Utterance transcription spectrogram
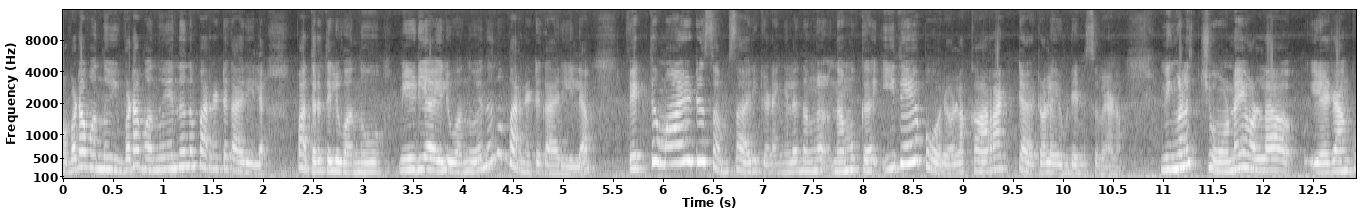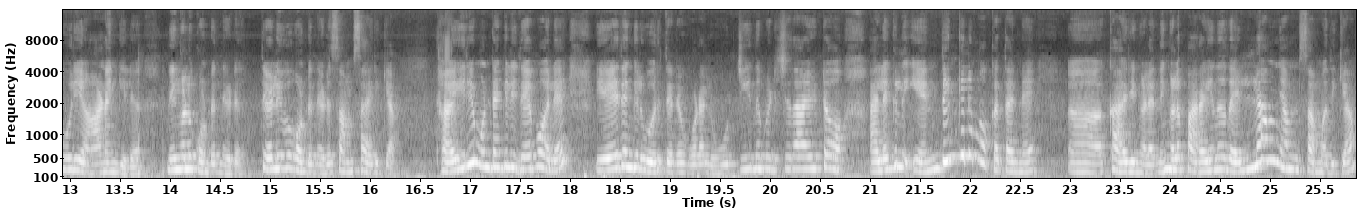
അവിടെ വന്നു ഇവിടെ വന്നു എന്നൊന്നും പറഞ്ഞിട്ട് കാര്യമില്ല. പത്രത്തിൽ വന്നു മീഡിയയിൽ വന്നു എന്നൊന്നും പറഞ്ഞിട്ട് കാര്യമില്ല. വ്യക്തമായിട്ട് സംസാരിക്കണമെങ്കിൽ നിങ്ങൾ നമുക്ക് ഇതേപോലെയുള്ള കറക്റ്റായിട്ടുള്ള എവിഡൻസ് വേണം. നിങ്ങൾ ചുണയുള്ള ഏഴാം കൂലി ആണെങ്കിൽ നിങ്ങൾ കൊണ്ടുവന്നിട് തെളിവ് കൊണ്ടുവന്നിട് സംസാരിക്കാം. ധൈര്യമുണ്ടെങ്കിൽ ഇതേപോലെ ഏതെങ്കിലും ഒരുത്തരുടെ കൂടെ ലോഡ്ജിൽ നിന്ന് പിടിച്ചതായിട്ടോ അല്ലെങ്കിൽ എന്തെങ്കിലുമൊക്കെ തന്നെ കാര്യങ്ങൾ നിങ്ങൾ പറയുന്നതെല്ലാം ഞാൻ സമ്മതിക്കാം.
